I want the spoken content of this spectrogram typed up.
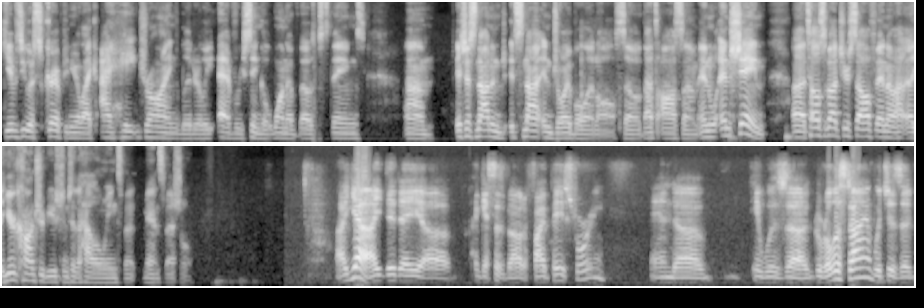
gives you a script and you're like, I hate drawing literally every single one of those things. Um, it's just not it's not enjoyable at all. So that's awesome. And and Shane, uh, tell us about yourself and uh, uh, your contribution to the Halloween spe- Man special. Uh, yeah, I did a uh, I guess it's about a five page story, and uh, it was uh, Gorilla Stein, which is a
